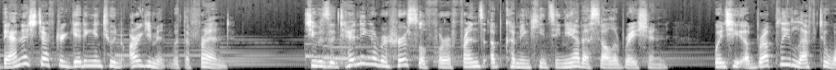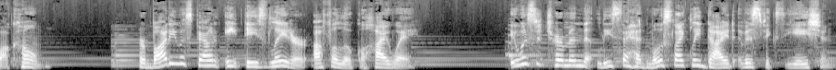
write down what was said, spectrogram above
vanished after getting into an argument with a friend. She was attending a rehearsal for a friend's upcoming quinceanera celebration when she abruptly left to walk home. Her body was found eight days later off a local highway. It was determined that Lisa had most likely died of asphyxiation.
